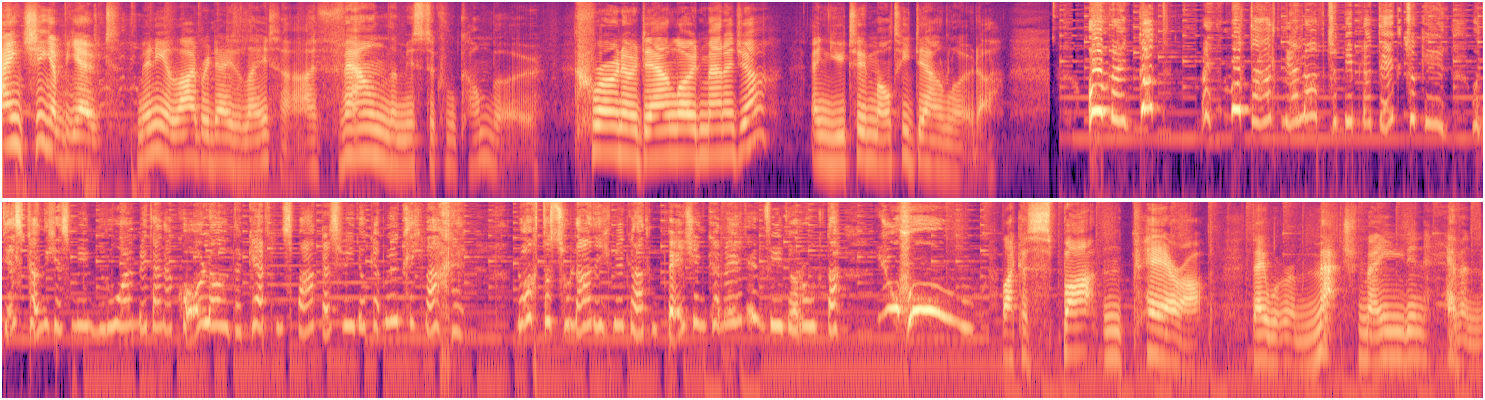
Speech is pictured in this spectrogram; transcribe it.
Ain't she a beaut? Many a library days later, I found the mystical combo. Chrono Download Manager and YouTube Multi-Downloader. Oh mein Gott! Meine Mutter hat mir erlaubt, zur Bibliothek zu gehen. Und jetzt kann ich es mir in Ruhe mit einer Cola und einem Captain Sparkles Video gemütlich machen. Noch dazu lade ich mir gerade ein Belgian Canadian Video runter. Juhu! Like a Spartan pair-up. They were a match made in heaven.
